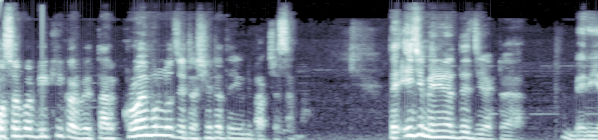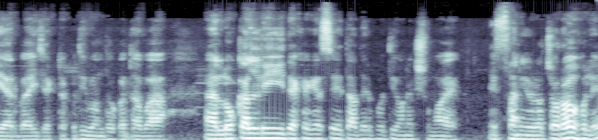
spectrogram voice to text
বছর পর বিক্রি করবে, তার ক্রয় মূল্য যেটা, সেটাতেই উনি পাচ্ছেন না। তো এই যে মেরিনারদের যে একটা ব্যারিয়ার বা এই যে একটা প্রতিবন্ধকতা বা লোকালি দেখা গেছে তাদের প্রতি অনেক সময় স্থানীয়রা চড়াও হলে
